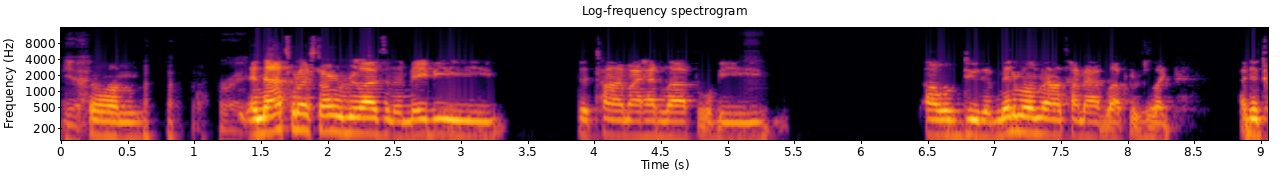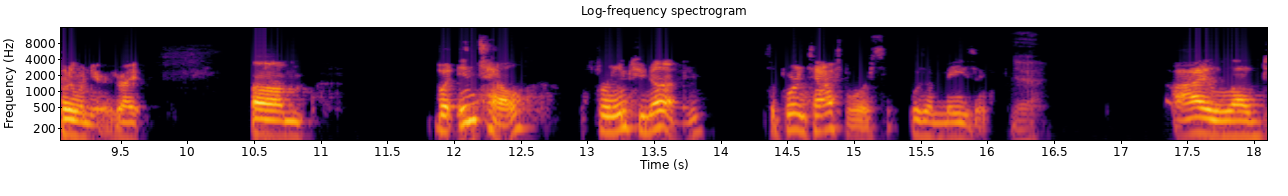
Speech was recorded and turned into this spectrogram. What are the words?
Yeah. Um, right. And that's when I started realizing that maybe the time I had left will be, I will do the minimum amount of time I have left, which is like, I did 21 years, right? Um, but Intel for an MQ9 supporting task force was amazing. Yeah. I loved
